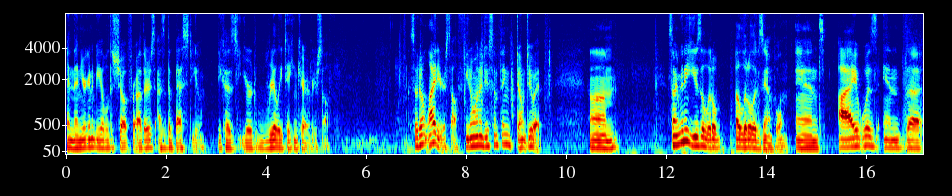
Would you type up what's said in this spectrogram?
And then you're going to be able to show up for others as the best you because you're really taking care of yourself. So don't lie to yourself. If you don't want to do something, don't do it. Um, so I'm going to use a little a little example, and I was in the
